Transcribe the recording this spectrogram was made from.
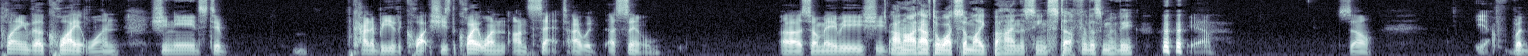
playing the quiet one, she needs to kind of be the quiet. She's the quiet one on set, I would assume. Uh, so maybe she, I don't know. I'd have to watch some like behind the scenes stuff for this movie. yeah. So, yeah, but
